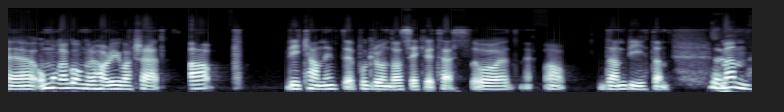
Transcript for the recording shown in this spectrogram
Eh, och många gånger har det ju varit så här att ah, vi kan inte på grund av sekretess och ja, den biten. Nej. Men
